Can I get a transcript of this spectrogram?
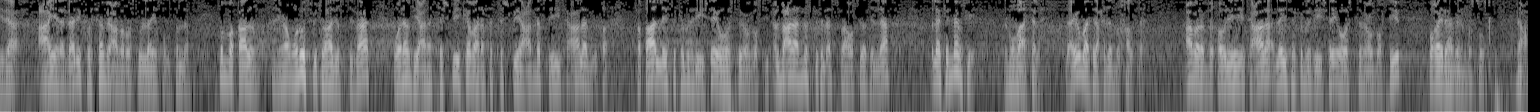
إذا عاين ذلك وسمع من رسول الله صلى الله عليه وسلم. ثم قال الإمام ونثبت هذه الصفات وننفي عن التشبيه كما نفى التشبيه عن نفسه تعالى. فقال ليس كمثله شيء وهو السميع البصير. المعنى أن نثبت الأسماء وصفات الله ولكن ننفي المماثلة. لا يماثل أحد من خلقه. عملا بقوله تعالى ليس كمثله شيء وهو السميع البصير وغيرها من النصوص. نعم.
